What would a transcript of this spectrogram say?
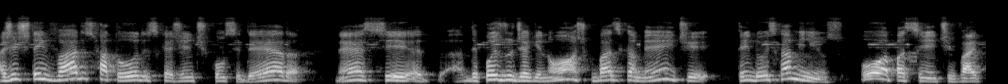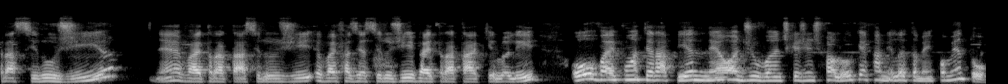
A gente tem vários fatores que a gente considera, né? Se depois do diagnóstico, basicamente tem dois caminhos. Ou a paciente vai para a cirurgia, né? Vai tratar a cirurgia, vai fazer a cirurgia e vai tratar aquilo ali, ou vai para uma terapia neoadjuvante que a gente falou, que a Camila também comentou.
